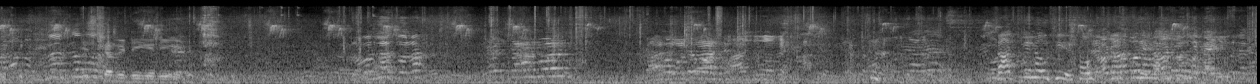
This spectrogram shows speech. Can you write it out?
बराबर इसका भी ठीक है ठीक है। सात पे नौ चाहिए सात पे नौ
